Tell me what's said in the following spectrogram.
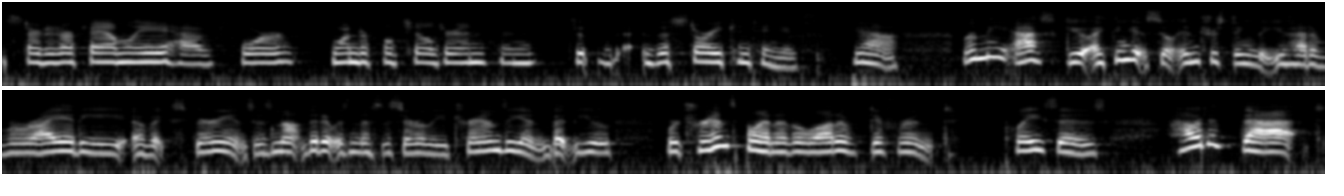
started our family, have four wonderful children, and the story continues. Yeah. Let me ask you I think it's so interesting that you had a variety of experiences, not that it was necessarily transient, but you were transplanted a lot of different places. How did that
